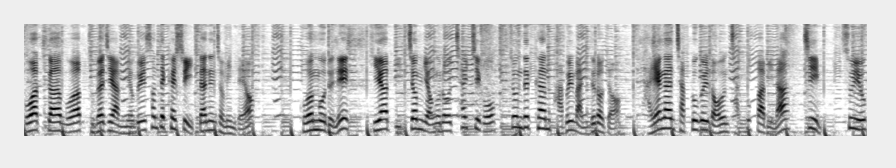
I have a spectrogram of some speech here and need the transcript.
고압과 무압 두 가지 압력을 선택할 수 있다는 점인데요. 고압 모드는 기압 2.0으로 찰지고 쫀득한 밥을 만들어줘 다양한 잡곡을 넣은 잡곡밥이나 찜, 수육,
